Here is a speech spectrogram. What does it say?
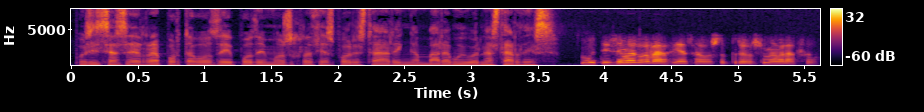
Pues Isa Serra, portavoz de Podemos, gracias por estar en Gambara. Muy buenas tardes. Muchísimas gracias a vosotros. Un abrazo.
